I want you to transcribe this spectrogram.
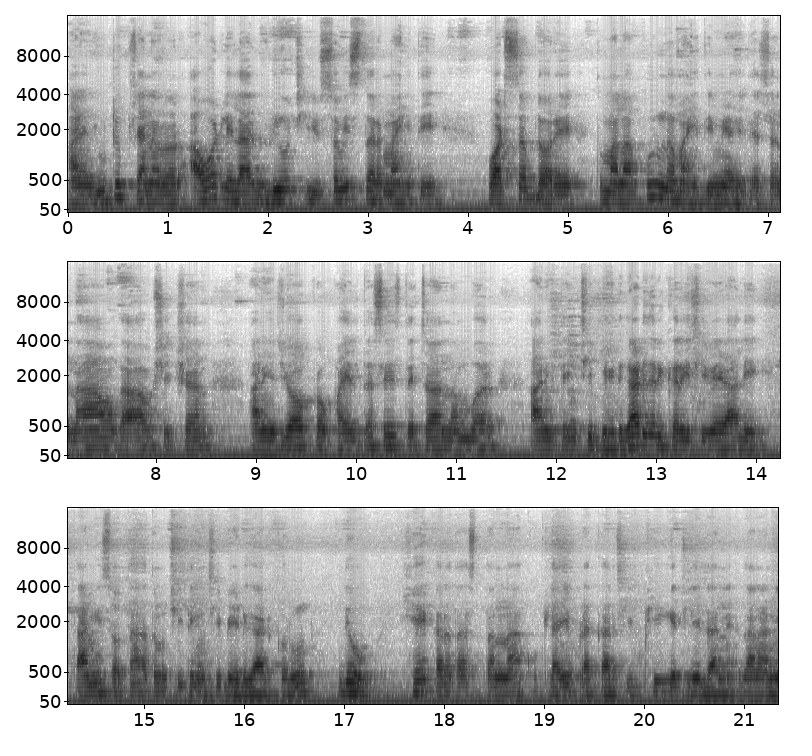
आणि यूट्यूब चॅनलवर आवडलेल्या व्हिडिओची सविस्तर माहिती व्हॉट्सअपद्वारे तुम्हाला पूर्ण माहिती मिळेल. त्याचं नाव गाव शिक्षण आणि जॉब प्रोफाईल तसेच त्याचा नंबर आणि त्यांची भेटगाठ जरी करायची वेळ आली तर आम्ही स्वतः तुमची त्यांची भेटगाठ करून देऊ. हे करत असताना कुठल्याही प्रकारची फी घेतली जाणे जाणारी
